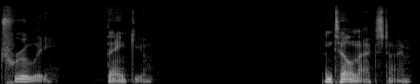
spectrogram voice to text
Truly, thank you. Until next time.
